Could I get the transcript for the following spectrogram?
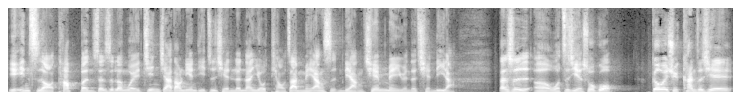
也因此哦，他本身是认为金价到年底之前仍然有挑战每盎司两千美元的潜力啦。但是呃，我自己也说过，各位去看这些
